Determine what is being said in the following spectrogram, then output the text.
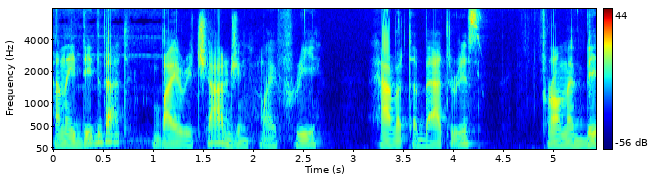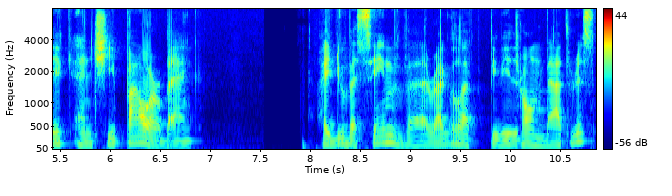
and I did that by recharging my free Avata batteries from a big and cheap power bank. I do the same with the regular FPV drone batteries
